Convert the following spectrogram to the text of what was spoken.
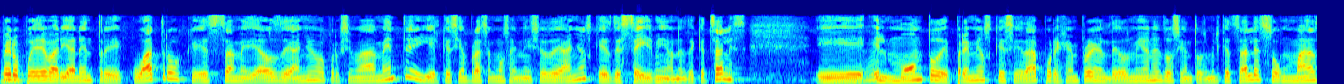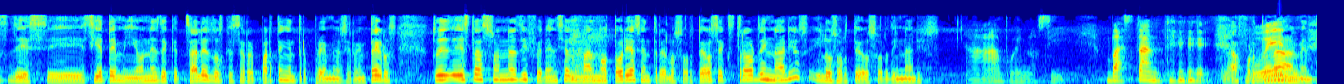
pero puede variar entre cuatro, que es a mediados de año aproximadamente, y el que siempre hacemos a inicios de años, que es de seis millones de quetzales. Eh, el monto de premios que se da, por ejemplo, en el de 2.200.000 quetzales, son más de 7 millones de quetzales los que se reparten entre premios y reintegros. Entonces, estas son las diferencias más notorias entre los sorteos extraordinarios y los sorteos ordinarios. Ah, bueno, sí bastante. Afortunadamente.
